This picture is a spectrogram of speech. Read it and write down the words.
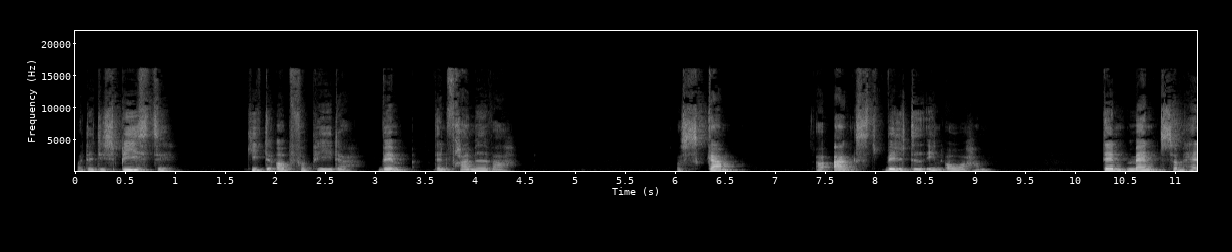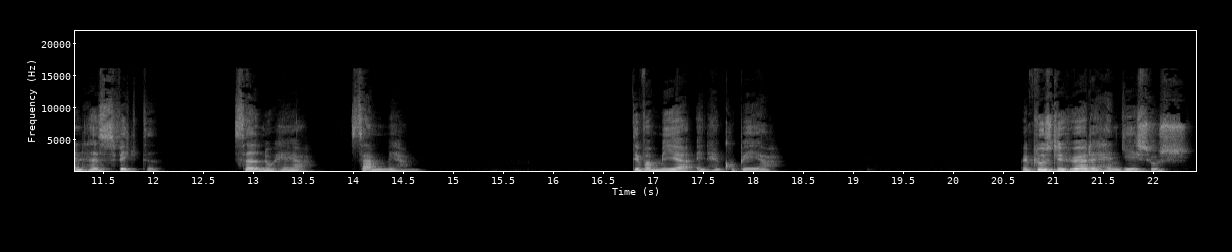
Og da de spiste, gik det op for Peter, hvem den fremmede var. Og skam og angst væltede ind over ham. Den mand, som han havde svigtet, sad nu her sammen med ham. Det var mere, end han kunne bære. Men pludselig hørte han Jesus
